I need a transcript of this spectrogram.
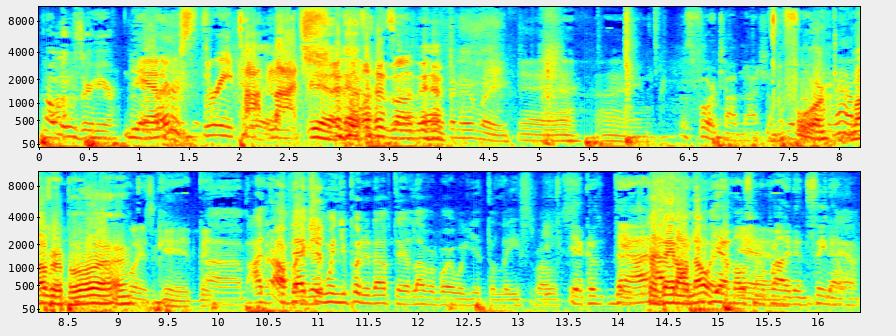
No eh, loser here. Yeah, there's three top notch Yeah, definitely. ones on there. Definitely. Yeah, all right. It's four top notch. Four. Lover boy. Boy, it's good, but Um, I, They're I bet pretty you good. when you put it up there, Loverboy will get the least votes. Yeah, because Yeah, 'cause they don't know it. Yeah, most Yeah. people probably didn't see that Yeah. one.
